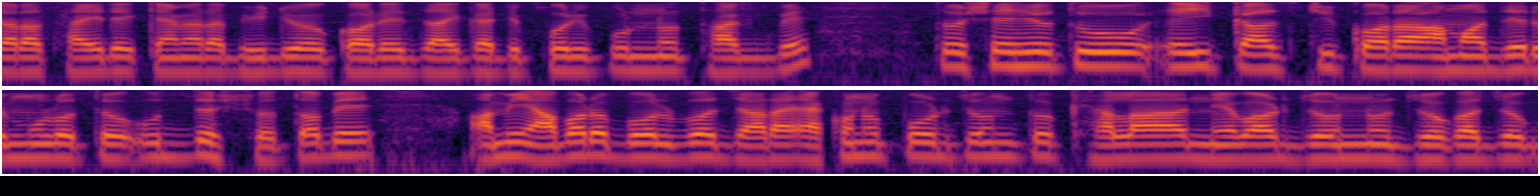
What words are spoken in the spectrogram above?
যারা সাইডে ক্যামেরা ভিডিও করে জায়গাটি পরিপূর্ণ থাকবে। তো সেহেতু এই কাজটি করা আমাদের মূলত উদ্দেশ্য। তবে আমি আবারও বলব, যারা এখনও পর্যন্ত খেলা নেওয়ার জন্য যোগাযোগ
